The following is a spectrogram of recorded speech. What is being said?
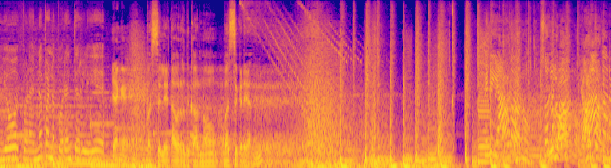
ஐயோ இப்போ நான் என்ன பண்ண போறேன்னு தெரியலையே. ஏங்க பஸ் லேட்டா வர்றது காரணம் பஸ் கிடையாது. சொல்லுப்பா. யார் காரணம்?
